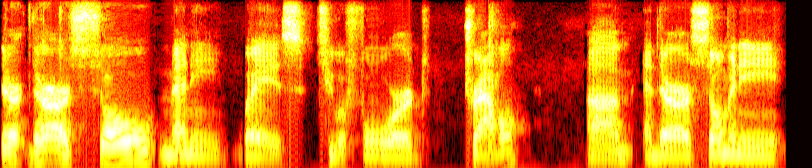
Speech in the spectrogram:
there there are so many ways to afford travel, um, and there are so many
